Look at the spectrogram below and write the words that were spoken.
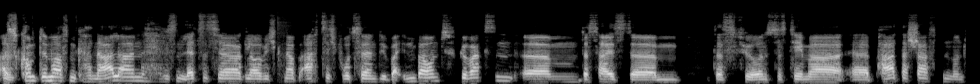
Also es kommt immer auf den Kanal an. Wir sind letztes Jahr, glaube ich, knapp 80 Prozent über Inbound gewachsen. Ähm, das heißt, ähm, dass für uns das Thema äh, Partnerschaften und,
